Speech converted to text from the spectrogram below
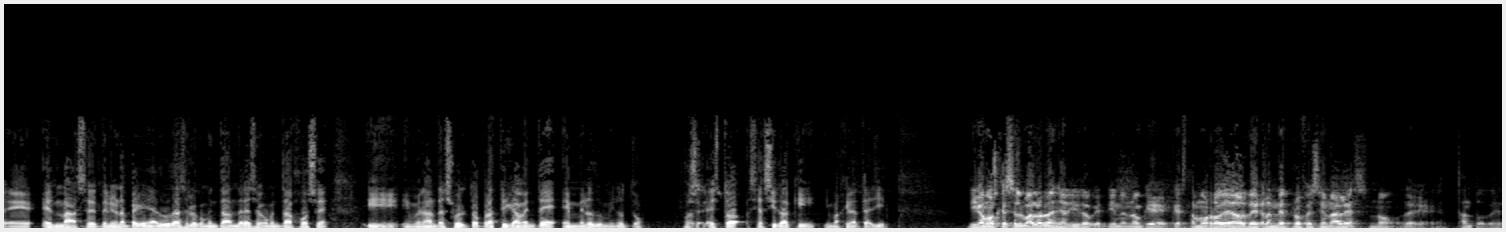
eh, es más, he tenido una pequeña duda, se lo he comentado a Andrés, se lo he comentado a José, y, y me la han resuelto prácticamente en menos de un minuto. Pues Así. esto, si ha sido aquí, imagínate allí. Digamos que es el valor añadido que tiene, ¿no? Que, que estamos rodeados de grandes profesionales, ¿no? De, tanto de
